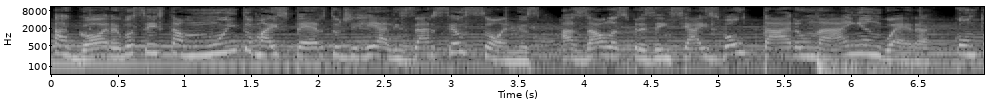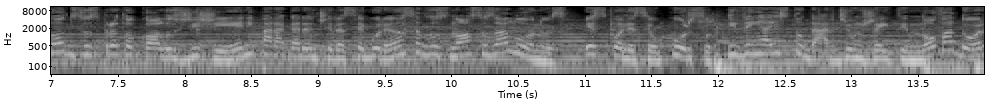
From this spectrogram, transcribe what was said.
Agora você está muito mais perto de realizar seus sonhos. As aulas presenciais voltaram na Anhanguera, com todos os protocolos de higiene para garantir a segurança dos nossos alunos. Escolha seu curso e venha estudar de um jeito inovador,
